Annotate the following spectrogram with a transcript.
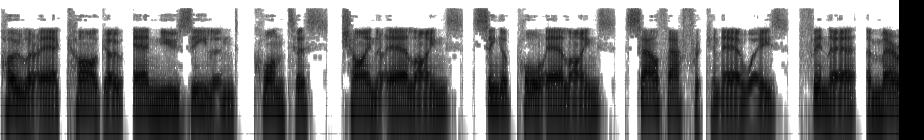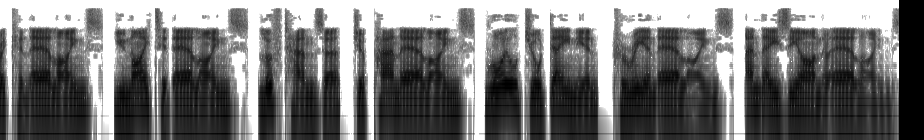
Polar Air Cargo, Air New Zealand, Qantas, China Airlines, Singapore Airlines, South African Airways, Finnair, American Airlines, United Airlines, Lufthansa, Japan Airlines, Royal Jordanian, Korean Airlines, and Asiana Airlines.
